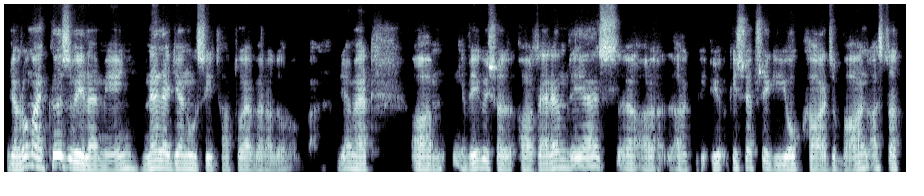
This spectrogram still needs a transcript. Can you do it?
hogy a román közvélemény ne legyen úszítható ebben a dologban. Ugye, mert a, végülis az, az RMDS a, a kisebbségi jogharcban azt a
